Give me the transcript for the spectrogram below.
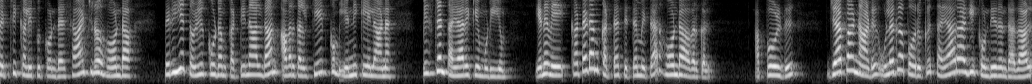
வெற்றி கழிப்பு கொண்ட சாய்ச்ரோ ஹோண்டா பெரிய தொழிற்கூடம் கட்டினால்தான் அவர்கள் கேட்கும் எண்ணிக்கையிலான பிஸ்டன் தயாரிக்க முடியும். எனவே கட்டடம் கட்ட திட்டமிட்டார் ஹோண்டா அவர்கள். அப்பொழுது ஜப்பான் நாடு உலக போருக்கு தயாராகி கொண்டிருந்ததால்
